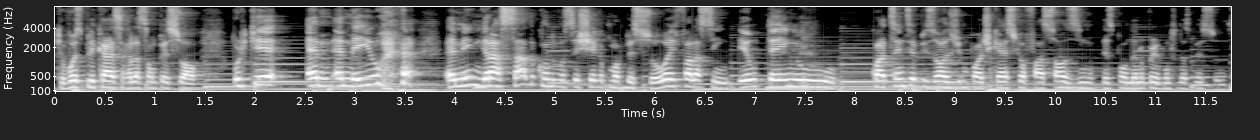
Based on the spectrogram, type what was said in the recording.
que eu vou explicar essa relação pessoal? Porque é, é, meio, é meio engraçado quando você chega pra uma pessoa e fala assim: eu tenho 400 episódios de um podcast que eu faço sozinho, respondendo perguntas das pessoas.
